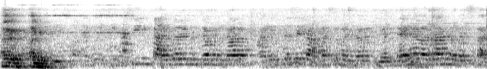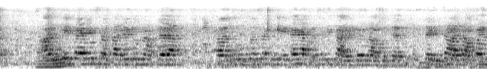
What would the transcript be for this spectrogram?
हॅलो श्री कारभार मित्र मंडळ आणि तसे ग्रामस्थ मंडळ यांना माझा नमस्कार. आज हे काय सहकार्य करून आपल्याला लोकांसाठी हे काय आपल्यासाठी कार्यक्रम राबवतात त्यांचं आज आपण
